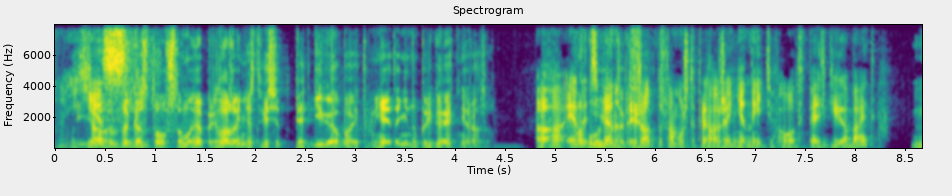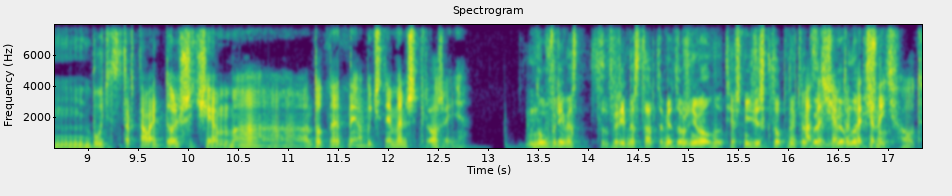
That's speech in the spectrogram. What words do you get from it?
Если... Я готов, что мое приложение весит 5 гигабайт. Меня это не напрягает ни разу. А, это Может тебя напряжет, потому что приложение native AOT в 5 гигабайт будет стартовать дольше, чем .NET обычное managed приложение. Ну, время, время старта меня тоже не волнует. Я же не десктопный какой-то. А зачем тогда тебе native AOT?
